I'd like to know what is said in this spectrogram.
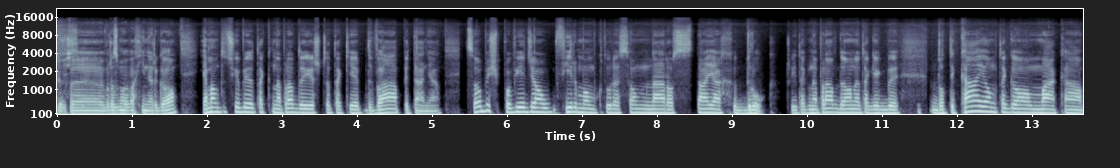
w, w rozmowach Inergo. Ja mam do ciebie tak naprawdę jeszcze takie dwa pytania. Co byś powiedział firmom, które są na rozstajach dróg? Czyli tak naprawdę one tak jakby dotykają tego maka,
